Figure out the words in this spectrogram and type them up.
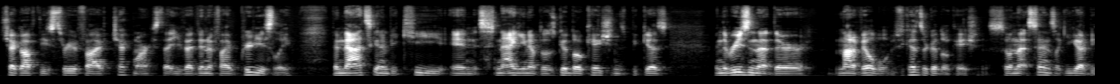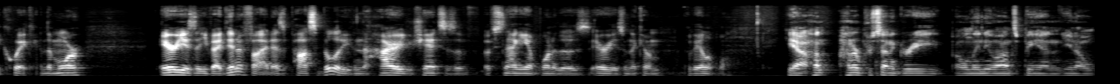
check off these three to five check marks that you've identified previously, then that's going to be key in snagging up those good locations because and the reason that they're not available is because they're good locations. So in that sense, like you got to be quick. And the more areas that you've identified as a possibility, then the higher your chances of, of snagging up one of those areas when they come available. Yeah, 100% agree. Only nuance being, you know,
